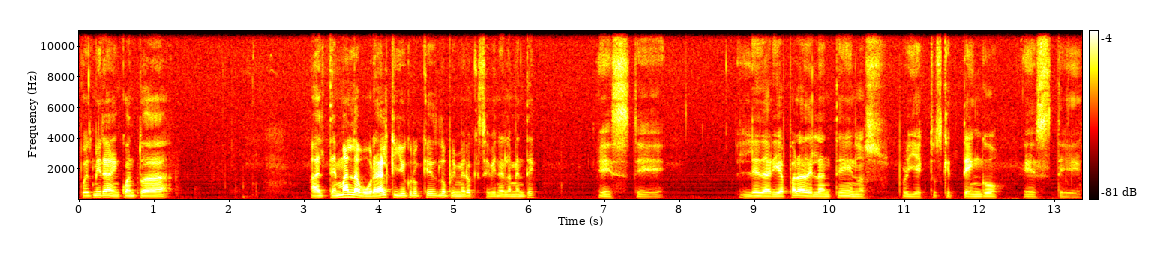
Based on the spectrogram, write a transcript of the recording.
Pues mira, en cuanto a al tema laboral, que yo creo que es lo primero que se viene a la mente, este le daría para adelante en los proyectos que tengo este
